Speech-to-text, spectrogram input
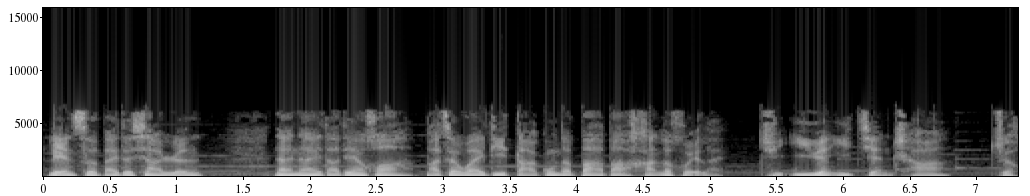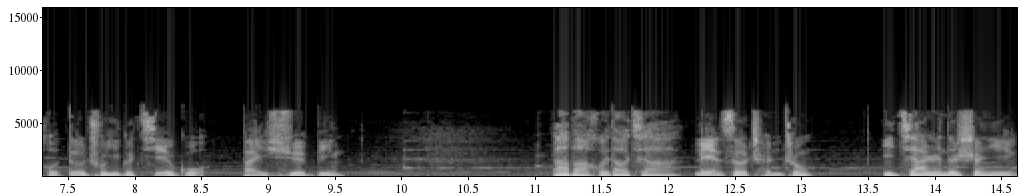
脸色白得吓人，奶奶打电话把在外地打工的爸爸喊了回来，去医院一检查，最后得出一个结果：白血病。爸爸回到家，脸色沉重，一家人的身影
